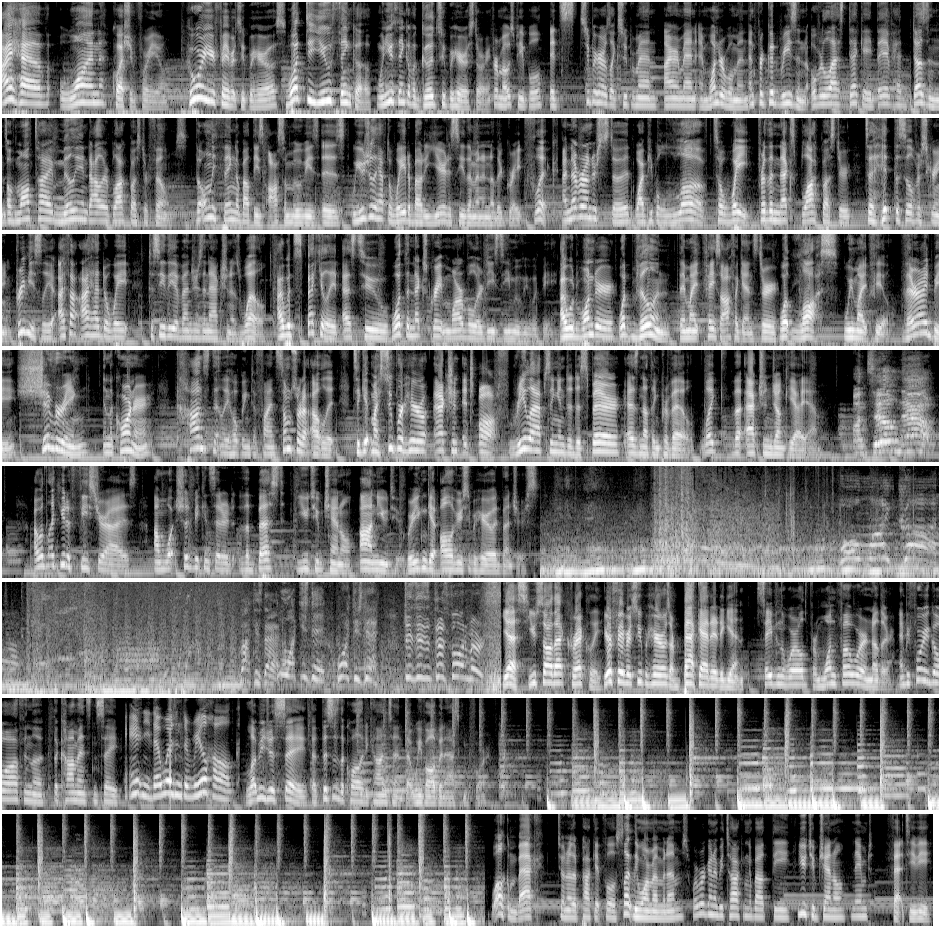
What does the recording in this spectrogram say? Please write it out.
I have one question for you. Who are your favorite superheroes? What do you think of when you think of a good superhero story? For most people, it's superheroes like Superman, Iron Man, and Wonder Woman, and for good reason. Over the last decade, they have had dozens of multi-million dollar blockbuster films. The only thing about these awesome movies is we usually have to wait about a year to see them in another great flick. I never understood why people love to wait for the next blockbuster to hit the silver screen. Previously, I thought I had to wait to see the Avengers in action as well. I would speculate as to what the next great Marvel or DC movie would be. I would wonder what villain they might face off against or what loss we might feel. There I'd be, shivering in the corner, constantly hoping to find some sort of outlet to get my superhero action itch off, relapsing into despair as nothing prevailed, like the action junkie I am. Until now. I would like you to feast your eyes on what should be considered the best YouTube channel on YouTube, where you can get all of your superhero adventures. Oh my god! What is that? What is that? What is that? This is Transformers! Yes, you saw that correctly. Your favorite superheroes are back at it again, saving the world from one foe or another. And before you go off in the, the comments and say, Anthony, that wasn't the real Hulk. let me just say that this is the quality content that we've all been asking for. Welcome back to another pocket full of slightly warm M&Ms where we're going to be talking about the YouTube channel named Fat TV.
